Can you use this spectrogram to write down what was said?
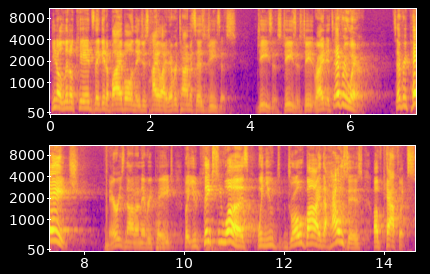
You know, little kids, they get a Bible and they just highlight every time it says Jesus. Jesus, Jesus, Jesus, right? It's everywhere. It's every page. Mary's not on every page, but you'd think she was when you drove by the houses of Catholics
